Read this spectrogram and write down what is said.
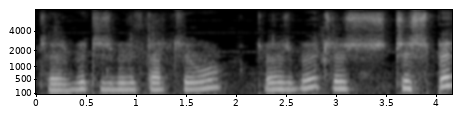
Czyżby, czyżby wystarczyło? Czyżby, czyż, czyżby?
